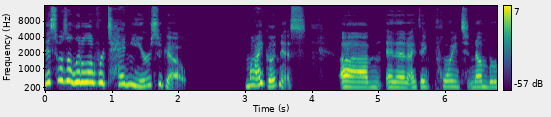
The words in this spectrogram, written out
This was a little over 10 years ago. My goodness. Um, and then I think point number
